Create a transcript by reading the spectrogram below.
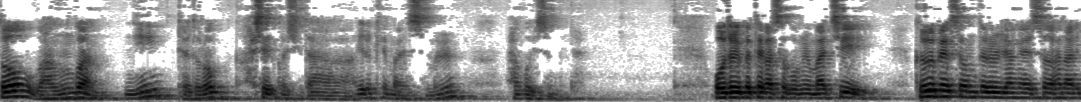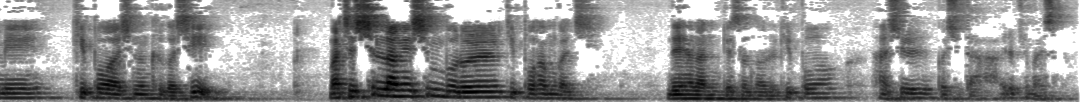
또 왕관이 되도록 하실 것이다. 이렇게 말씀을 하고 있습니다. 5절 끝에 가서 보면 마치 그 백성들을 향해서 하나님이 기뻐하시는 그것이 마치 신랑의 신부를 기뻐함 같이 내 하나님께서 너를 기뻐하실 것이다. 이렇게 말씀합니다.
